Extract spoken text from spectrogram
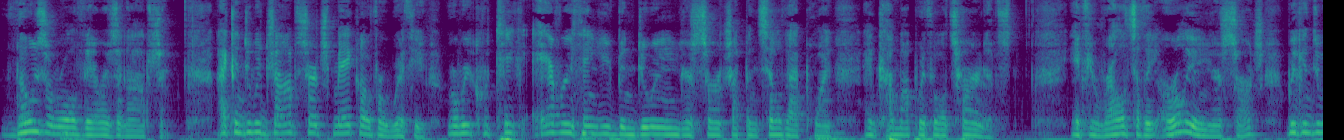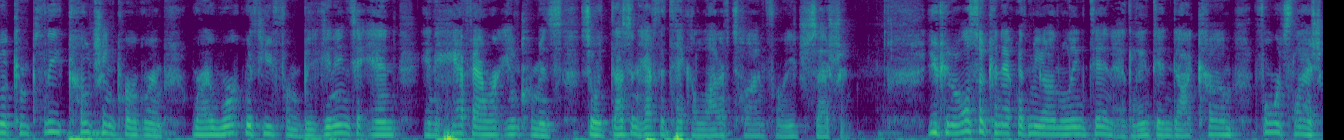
Those are all there as an option. I can do a job search makeover with you where we critique everything you've been doing in your search up until that point and come up with alternatives. If you're relatively early in your search, we can do a complete coaching program where I work with you from beginning to end in half hour increments so it doesn't have to take a lot of time for each session. You can also connect with me on LinkedIn at linkedin.com forward slash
